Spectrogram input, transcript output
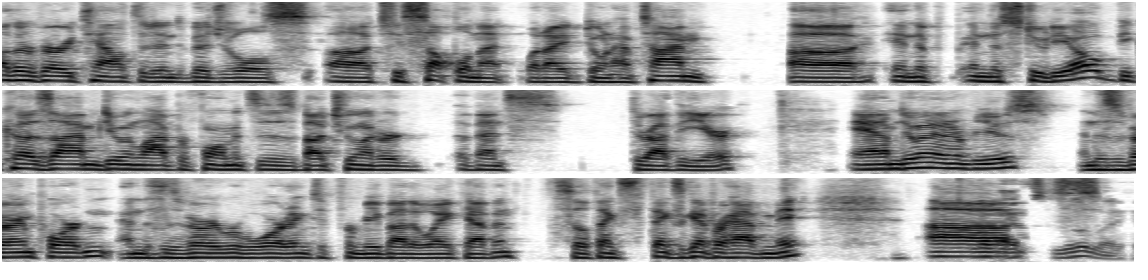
other very talented individuals uh, to supplement what I don't have time uh, in the in the studio because I'm doing live performances about 200 events throughout the year, and I'm doing interviews, and this is very important, and this is very rewarding to, for me, by the way, Kevin. So thanks thanks again for having me. Uh, oh, absolutely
